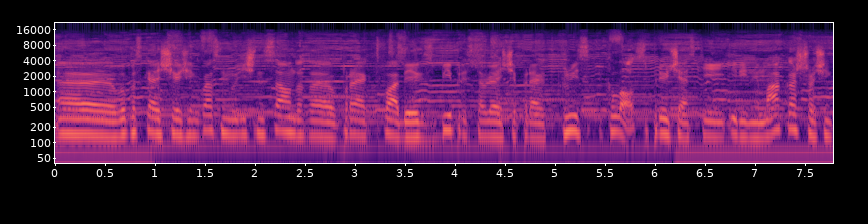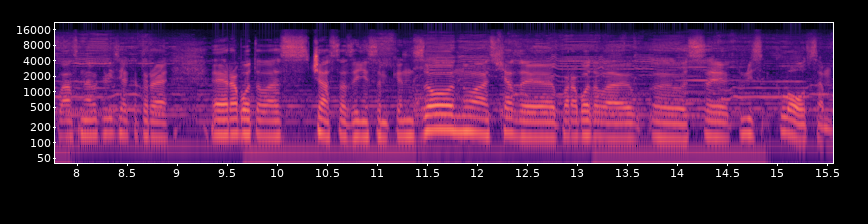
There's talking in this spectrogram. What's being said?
э, выпускающий очень классный мелодичный саунд, это проект Fabio XB, представляющий проект Chris Close при участии Ирины Макаш, очень классная вокалистка, которая э, работала с, часто с Денисом Кензо, ну а сейчас э, поработала э, с Крис Клоусом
